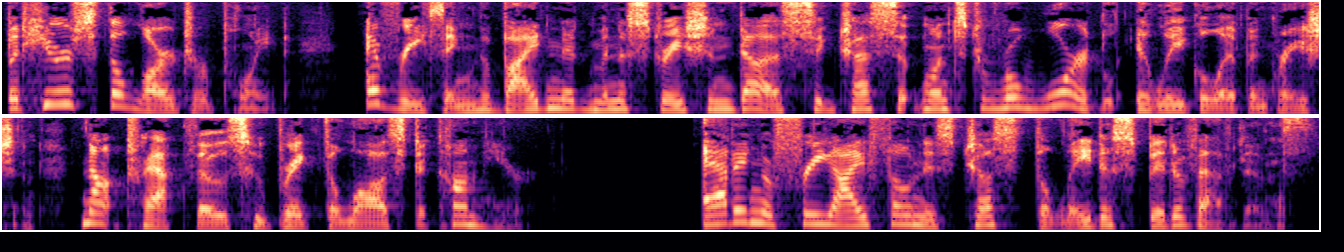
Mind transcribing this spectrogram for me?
But here's the larger point. Everything the Biden administration does suggests it wants to reward illegal immigration, not track those who break the laws to come here. Adding a free iPhone is just the latest bit of evidence.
